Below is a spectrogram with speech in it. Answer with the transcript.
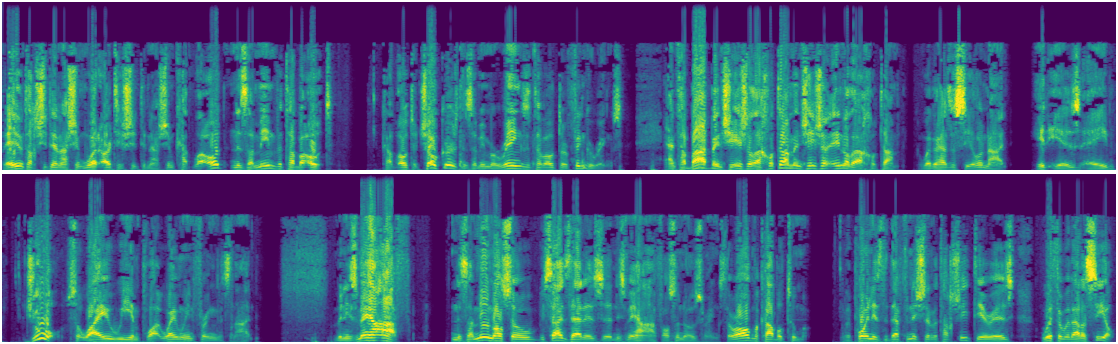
Ve'edim tachshita nashim. What are tachshita nashim? Katlaot, nizamim, v'tabaot. Katlaot are chokers, nizamim are rings, and tabaot are finger rings. And tabat ben sheish achotam and sheish ein achotam. Whether it has a seal or not, it is a jewel. So why are we imply, why are we inferring that it's not? V'nizmei ha'af. Nizamim also, besides that, is uh, Nizmei Ha'af, also nose rings. They're all Makabal Tuma. The point is, the definition of a Tachshit here is with or without a seal.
